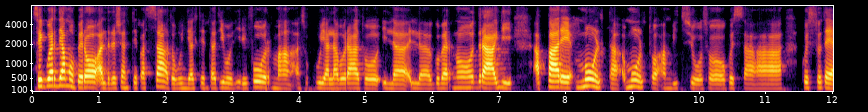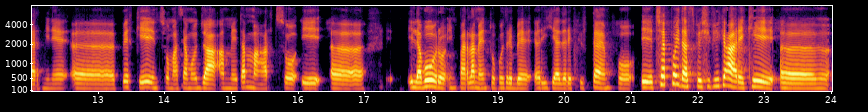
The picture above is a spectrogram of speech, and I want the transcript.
Se guardiamo però al recente passato, quindi al tentativo di riforma su cui ha lavorato il il governo Draghi, appare molta molto ambizioso questa questo termine, ehm, perché insomma siamo già a metà marzo e, ehm, il lavoro in Parlamento potrebbe richiedere più tempo. E c'è poi da specificare che, ehm,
